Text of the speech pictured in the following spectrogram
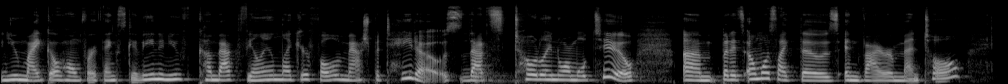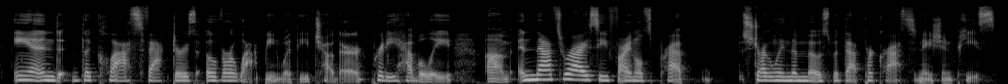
you might go home for Thanksgiving and you come back feeling like you're full of mashed potatoes. That's totally normal too. Um, but it's almost like those environmental and the class factors overlapping with each other pretty heavily. Um, and that's where I see finals prep struggling the most with that procrastination piece.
